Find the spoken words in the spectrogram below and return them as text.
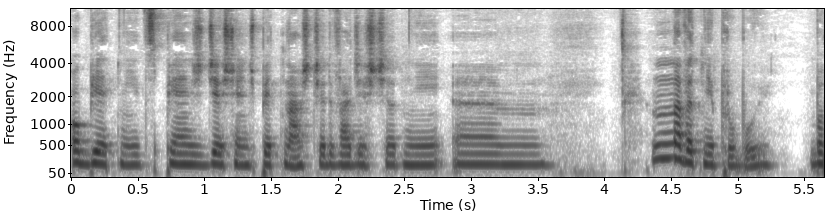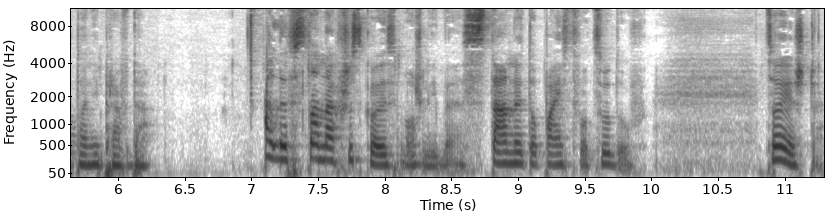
obietnic 5, 10, 15, 20 dni nawet nie próbuj, bo to nieprawda. Ale w Stanach wszystko jest możliwe. Stany to państwo cudów. Co jeszcze?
